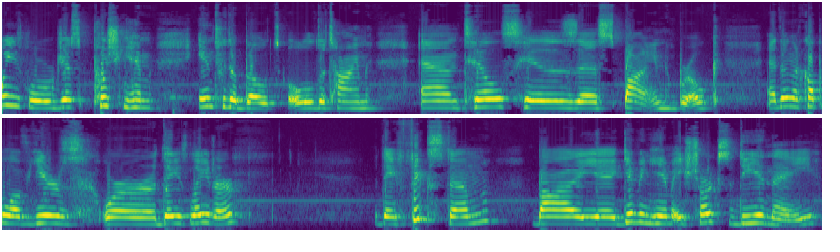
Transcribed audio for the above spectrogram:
waves were just pushing him into the boats all the time until his uh, spine broke. And then a couple of years or days later, they fixed him by uh, giving him a shark's DNA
